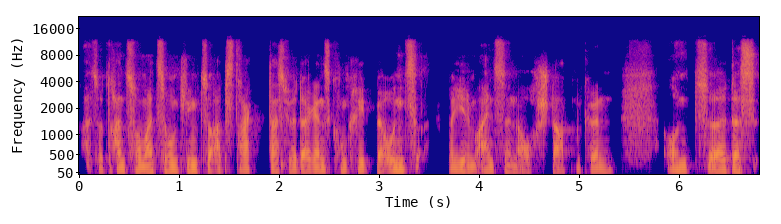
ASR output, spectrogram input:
also Transformation klingt so abstrakt, dass wir da ganz konkret bei uns, bei jedem Einzelnen auch starten können. Und äh, das,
